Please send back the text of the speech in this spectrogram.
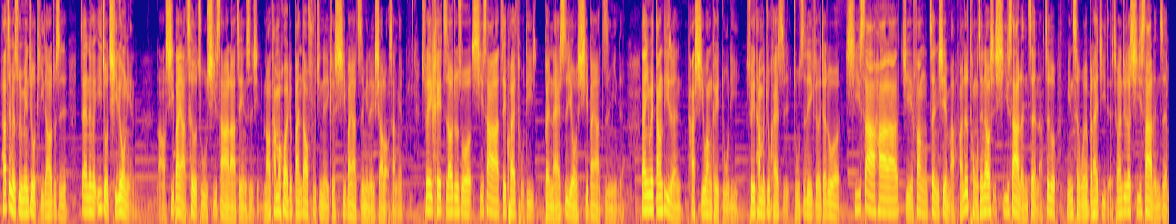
他这本书里面就有提到，就是在那个一九七六年。然后西班牙撤出西撒哈拉这件事情，然后他们后来就搬到附近的一个西班牙殖民的一个小岛上面，所以可以知道，就是说西撒哈拉这块土地本来是由西班牙殖民的，但因为当地人他希望可以独立，所以他们就开始组织了一个叫做西撒哈拉解放阵线吧，反正就统称叫西撒人阵啊，这个名称我也不太记得，反正就叫西撒人阵。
